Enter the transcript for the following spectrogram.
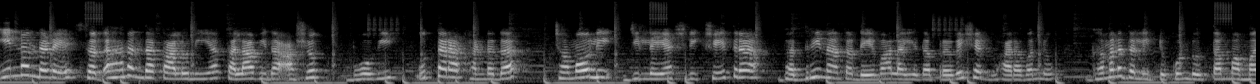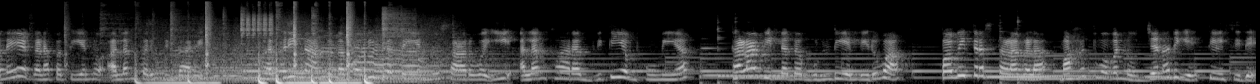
ಇನ್ನೊಂದೆಡೆ ಸದಾನಂದ ಕಾಲೋನಿಯ ಕಲಾವಿದ ಅಶೋಕ್ ಭೋವಿ, ಉತ್ತರಾಖಂಡದ ಚಮೋಲಿ ಜಿಲ್ಲೆಯ ಶ್ರೀ ಕ್ಷೇತ್ರ ಭದ್ರಿನಾಥ ದೇವಾಲಯದ ಪ್ರವೇಶ ದ್ವಾರವನ್ನು ಗಮನದಲ್ಲಿಟ್ಟುಕೊಂಡು ತಮ್ಮ ಮನೆಯ ಗಣಪತಿಯನ್ನು ಅಲಂಕರಿಸಿದ್ದಾರೆ. ಭದ್ರಿನಾಥದ ಪವಿತ್ರತೆಯನ್ನು ಸಾರುವ ಈ ಅಲಂಕಾರ ದ್ವಿತೀಯ ಭೂಮಿಯ ತಳವಿಲ್ಲದ ಗುಂಡಿಯಲ್ಲಿರುವ ಪವಿತ್ರ ಸ್ಥಳಗಳ ಮಹತ್ವವನ್ನು ಜನರಿಗೆ ತಿಳಿಸಿದೆ.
